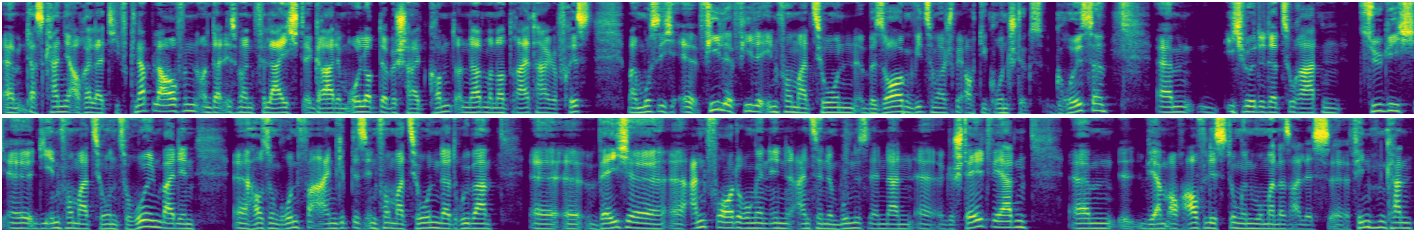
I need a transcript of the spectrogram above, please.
Ähm, das kann ja auch relativ knapp laufen und dann ist man vielleicht äh, gerade im Urlaub, der Bescheid kommt und dann hat man noch drei Tage Frist. Man muss sich äh, viele, viele Informationen besorgen, wie zum Beispiel auch die Grundstücksgröße. Ähm, ich würde dazu raten, zügig äh, die Informationen zu holen. Bei den Haus- und Grundvereinen gibt es Informationen darüber, welche Anforderungen in den einzelnen Bundesländern gestellt werden. Ähm, wir haben auch Auflistungen, wo man das alles äh, finden kann.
